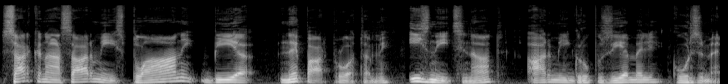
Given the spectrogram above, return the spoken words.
Sarkanās armijas plāni bija nepārprotami iznīcināt armiju grupu Ziemeļi kurzemē.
